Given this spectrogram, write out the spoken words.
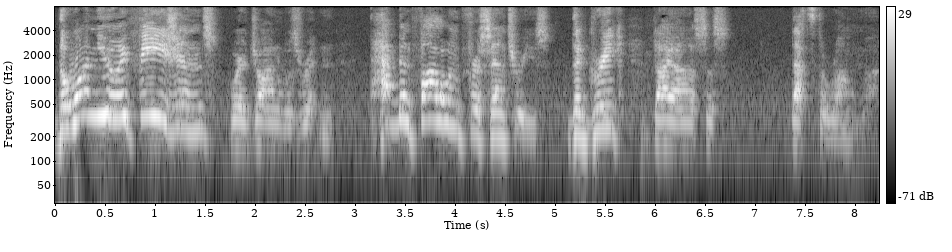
The one you Ephesians, where John was written, have been following for centuries. The Greek Dionysus that's the wrong one.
